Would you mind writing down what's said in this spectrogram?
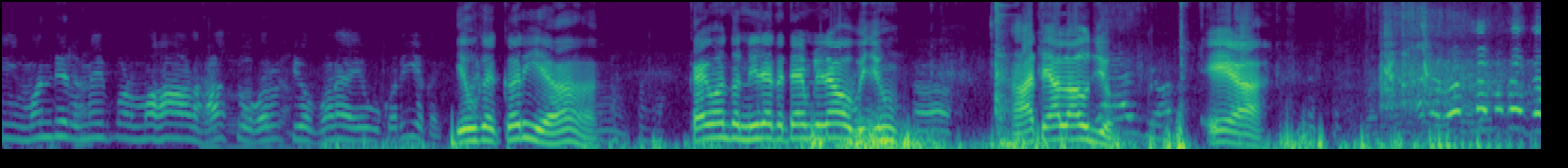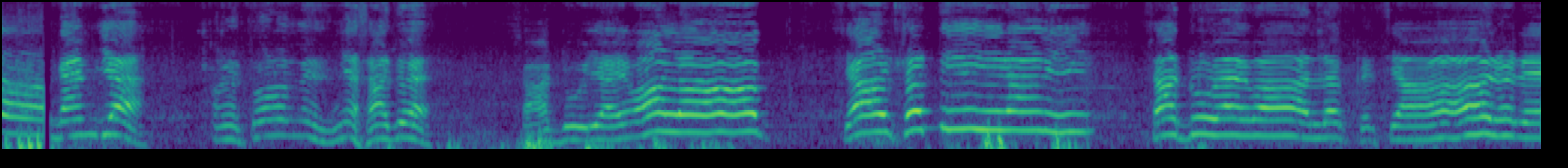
નહીં મંદિર નહીં પણ મહાન હાસુ હરતીઓ ભણાય એવું કરીએ કઈ. એવું કંઈ કરીએ હા. કાંઈ વાંધો નિરાતે ટાઈમ લઈને આવો બીજું. હા. ત્યાં આવજો એ હા. ગામ ગયા અને તોરણ ને ત્યાં સાધુ. વાલક આવ્યા લખ ચાર સતી રાણી. સાધુ આવ્યા લખ શ્યાર રે.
